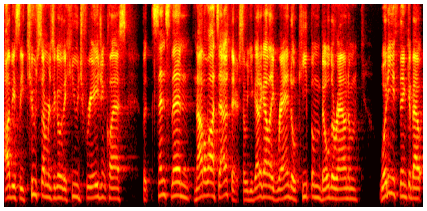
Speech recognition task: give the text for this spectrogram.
obviously two summers ago, the huge free agent class, but since then, not a lot's out there. So you got a guy like Randle, keep him, build around him. What do you think about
